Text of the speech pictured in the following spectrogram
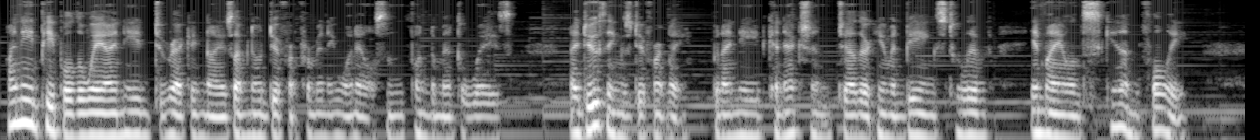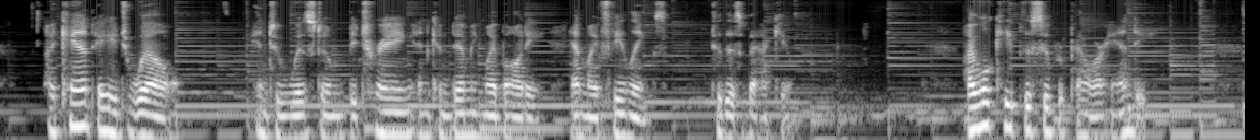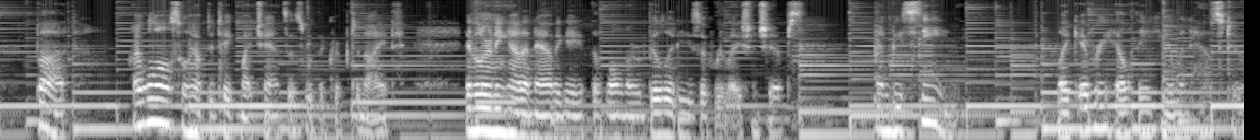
I need people the way I need to recognize I'm no different from anyone else in fundamental ways. I do things differently, but I need connection to other human beings to live in my own skin fully. I can't age well into wisdom, betraying and condemning my body and my feelings to this vacuum. I will keep the superpower handy, but I will also have to take my chances with the kryptonite in learning how to navigate the vulnerabilities of relationships and be seen like every healthy human has to.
